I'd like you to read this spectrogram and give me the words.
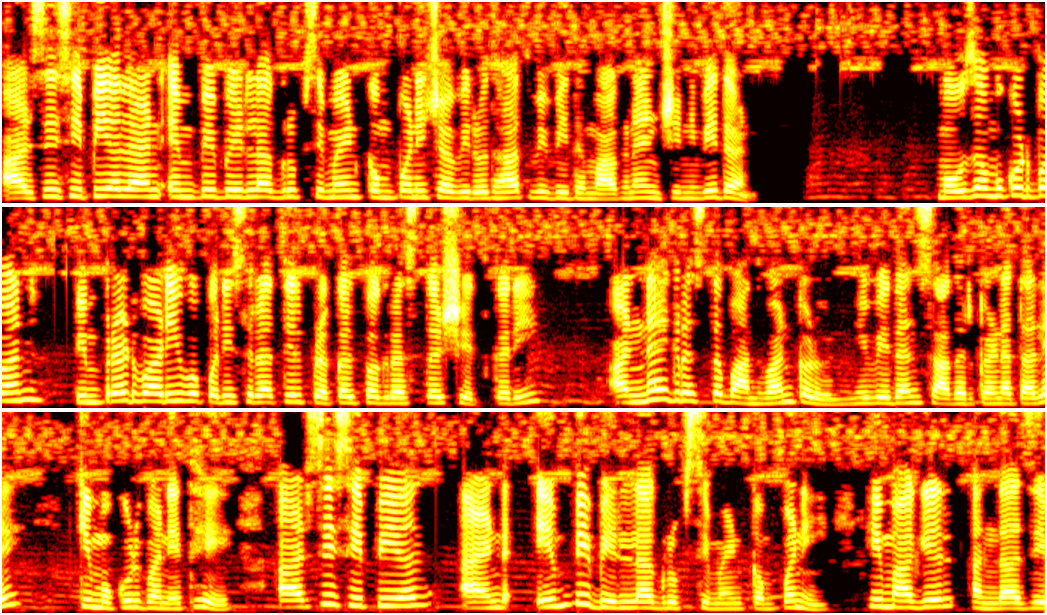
R C C P L and M P Birla group cement कंपनीच्या विरोधात विविध मागण्यांची निवेदन. मौजा मुकुटबन पिंपरडवाडी व परिसरातील प्रकल्पग्रस्त शेतकरी अन्यायग्रस्त बांधवांकडून निवेदन सादर करण्यात आले की मुकुटबन येथे R C C P L and M P Birla group cement company ही मागील अंदाजे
